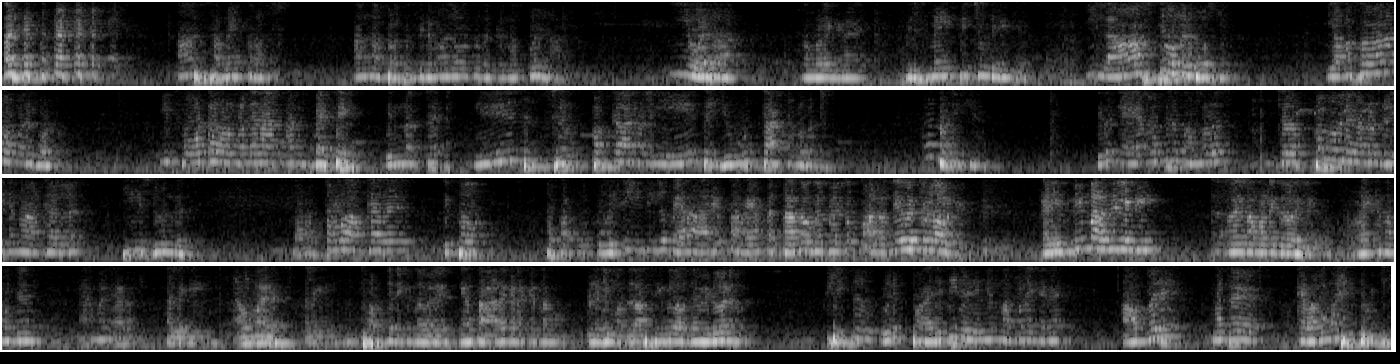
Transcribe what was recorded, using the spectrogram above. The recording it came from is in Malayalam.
ആ സമയത്താണ് അങ്ങ് അപ്പുറത്തെ സിനിമാ ലോകത്ത് നിൽക്കുന്ന ഒരാൾ. ഈ ഒരാൾ നമ്മളിങ്ങനെ വിസ്മയിപ്പിച്ചുകൊണ്ടിരിക്കുകയാണ്. ഈ ലാസ്റ്റ് വന്നൊരു പോസ്റ്റ് ഈ അവസാനം വന്നൊരു ഫോട്ടോ ഈ ഫോട്ടോ കാണുമ്പോൾ ഞാൻ ബെറ്റിംഗ് ഇന്നത്തെ ഏത് ചെറുപ്പക്കാരൻ അല്ലെങ്കിൽ ഏത് യൂത്ത് ആക്ടറിന് പറ്റും? പഠിക്കുക ഇത് കേരളത്തിൽ നമ്മൾ ചെറുപ്പം മുതൽ കണ്ടുകൊണ്ടിരിക്കുന്ന ആൾക്കാരിൽ ഹീസ് ഡൂയിങ് ദിസ് പുറത്തുള്ള ആൾക്കാര് ഇപ്പൊ ഒരു രീതിയിലും വേറെ ആരെയും പറയാൻ പറ്റാതെ വന്നപ്പോഴേക്കും പറഞ്ഞേ പറ്റുള്ളൂ അവർക്ക് കാര്യം ഇനിയും പറഞ്ഞില്ലെങ്കിൽ നമ്മളുടെ ഇത് പറയില്ലേ കുറെയൊക്കെ നമുക്ക് മലയാളം അല്ലെങ്കിൽ അവന്മാര് അല്ലെങ്കിൽ പുറത്തിരിക്കുന്നവര് ഇങ്ങനെ താഴെ കിടക്കുന്ന ബ്ലഡി മദ്രാസി എന്ന് പറഞ്ഞ വീട് വരുന്നു പക്ഷെ ഇത് ഒരു പരിധി കഴിഞ്ഞും നമ്മളിങ്ങനെ അവർ മറ്റേ കിളവന്മാരെ പോയി.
